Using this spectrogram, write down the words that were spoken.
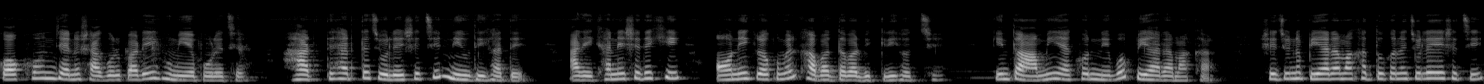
কখন যেন সাগর পাড়েই ঘুমিয়ে পড়েছে। হাঁটতে হাঁটতে চলে এসেছি নিউ দীঘাতে। আর এখানে এসে দেখি অনেক রকমের খাবার দাবার বিক্রি হচ্ছে। কিন্তু আমি এখন নেব পেয়ারা মাখা। সেজন্য পেয়ারা মাখার দোকানে চলে এসেছি।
